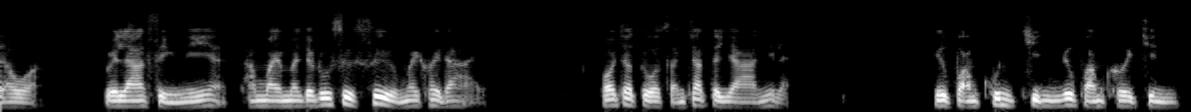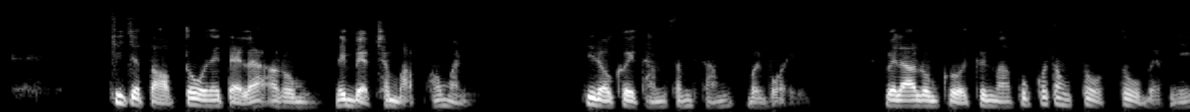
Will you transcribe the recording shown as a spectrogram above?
เราอะเวลาสิ่งนี้ทำไมมันจะรู้ซื่อๆไม่ค่อยได้ เพราะเจ้าตัวสัญชาตญาณนี่แหละหรือความคุ้นชินหรือความเคยชิน ที่จะตอบโต้ในแต่ละอารมณ์ในแบบฉบับของมัน ที่เราเคยทำซ้ำๆบ่อย ๆ เวลาอารมณ์เกิดขึ้นมาปุ๊บก็ต้องโต้โต้แบบนี้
